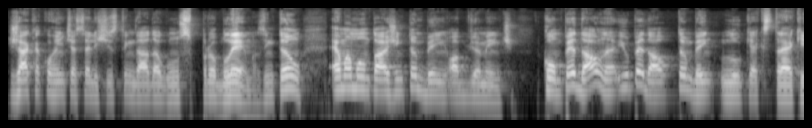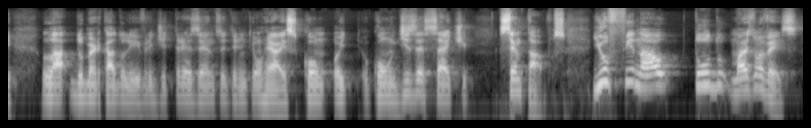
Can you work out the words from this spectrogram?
já que a corrente SLX tem dado alguns problemas. Então, é uma montagem também, obviamente, com pedal, né? E o pedal também Look X-Track lá do Mercado Livre de 331 reais com, 8, com 17 centavos. E o final, tudo mais uma vez.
